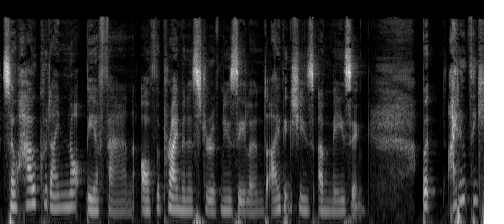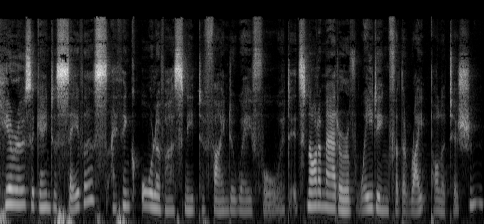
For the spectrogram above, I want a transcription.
So, how could I not be a fan of the Prime Minister of New Zealand? I think she's amazing. But I don't think heroes are going to save us. I think all of us need to find a way forward. It's not a matter of waiting for the right politician,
